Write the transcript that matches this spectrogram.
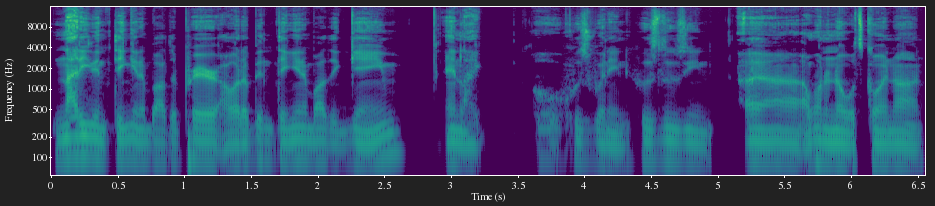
not even thinking about the prayer i would have been thinking about the game and like oh who's winning? Who's losing? Uh, i want to know what's going on.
